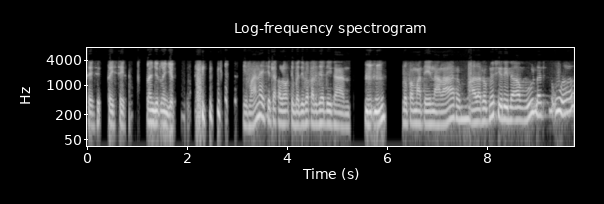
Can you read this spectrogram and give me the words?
stay safe, stay safe. Lanjut lanjut. Gimana ya kita kalau tiba-tiba kerja di kan Mm-mm. lupa matiin alarm. Alarmnya sirine ambulan. Wah.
